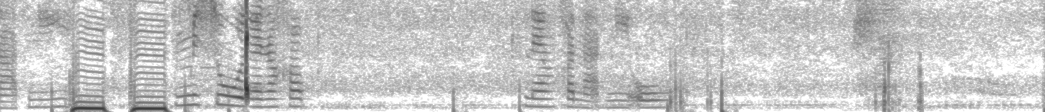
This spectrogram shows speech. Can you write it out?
นาดนี้ ไม่สู้เลยนะครับ แรงขนาดนี้โอ้ ก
